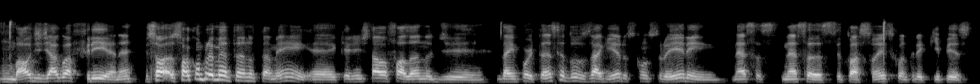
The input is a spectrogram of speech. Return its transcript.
um balde de água fria, né? só, só complementando também é, que a gente estava falando de, da importância dos zagueiros construírem nessas, nessas situações contra equipes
